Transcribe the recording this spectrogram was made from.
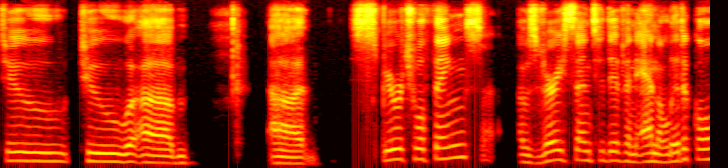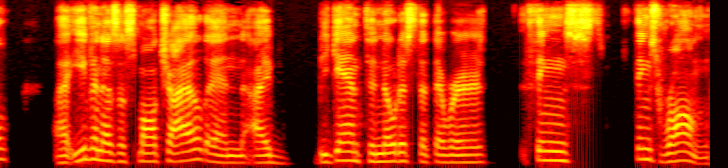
to to um, uh, spiritual things. I was very sensitive and analytical, uh, even as a small child, and I began to notice that there were things things wrong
